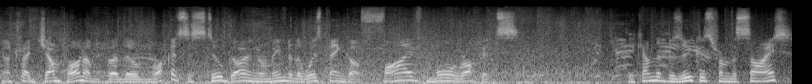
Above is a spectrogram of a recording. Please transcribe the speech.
Gonna try jump on it, but the rockets are still going. Remember, the whiz bang got five more rockets. Here come the bazookas from the site.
